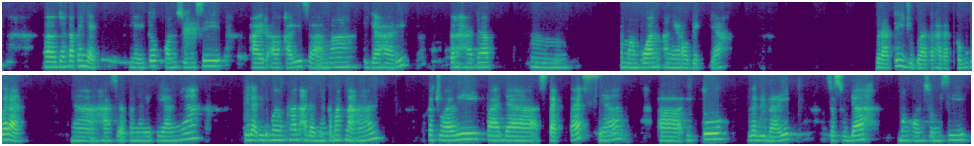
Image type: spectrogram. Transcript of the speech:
uh, jangka pendek, yaitu konsumsi air alkali selama tiga hari terhadap hmm, kemampuan anaerobik ya. Berarti juga terhadap kebugaran. Nah, hasil penelitiannya tidak ditemukan adanya kemaknaan kecuali pada step test ya uh, itu lebih baik sesudah mengkonsumsi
